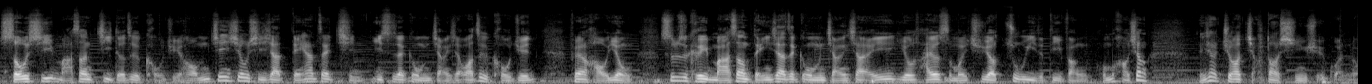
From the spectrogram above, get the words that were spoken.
熟悉，马上记得这个口诀哈。我们先休息一下，等一下再请医师再跟我们讲一下。哇，这个口诀非常好用，是不是可以马上等一下再跟我们讲一下？诶，有还有什么需要注意的地方？我们好像等一下就要讲到心血管喽。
